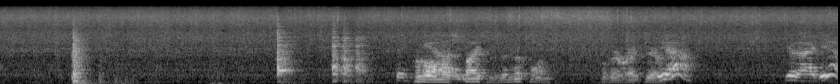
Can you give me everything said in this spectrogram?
Put me all my spices in this one. Put it right there. Yeah. Good idea.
